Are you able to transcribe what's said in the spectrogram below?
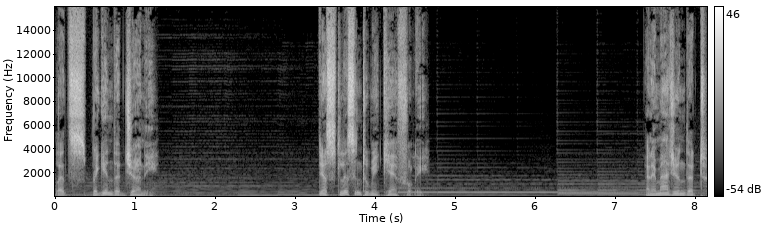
Let's begin the journey. Just listen to me carefully. And imagine that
